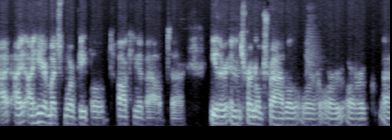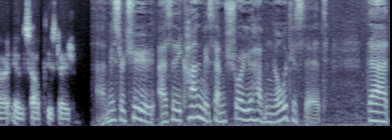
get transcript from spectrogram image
I, I, hear much more people talking about uh, either internal travel or or, or in Southeast Asia. Mr. Chu, as an economist, I'm sure you have noticed it that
